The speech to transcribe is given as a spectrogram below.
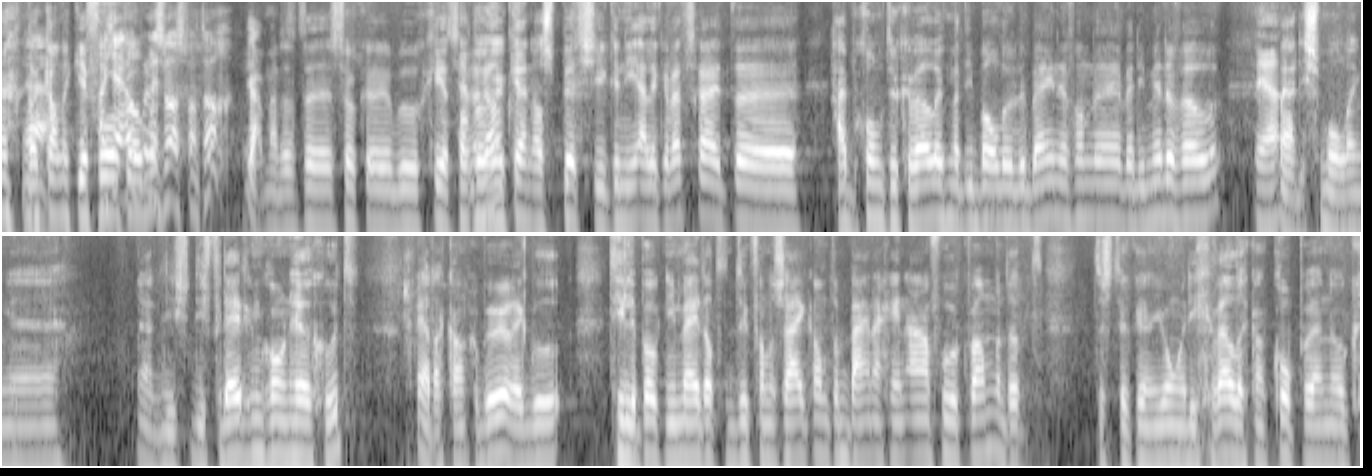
dat kan een keer Had jij ook wel voorkomen. eens was van, toch? Ja, maar dat eh, is ook, eh, ik bedoel, Geert zal ook herkennen als spits. Je kunt niet elke wedstrijd... eh, hij begon natuurlijk geweldig met die bal door de benen van, bij die middenvelden. Ja. Maar ja, die Smolling, ja, die, die verdedigt hem gewoon heel goed. Ja, dat kan gebeuren. Ik bedoel, het hielp ook niet mee dat er natuurlijk van de zijkant er bijna geen aanvoer kwam. Maar dat, het is natuurlijk een jongen die geweldig kan koppen en ook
